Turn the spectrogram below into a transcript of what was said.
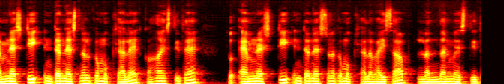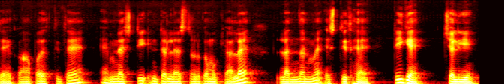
एमनेस्टी इंटरनेशनल का मुख्यालय कहाँ स्थित है? तो एमनेस्टी इंटरनेशनल का मुख्यालय भाई साहब लंदन में स्थित है। कहाँ पर स्थित है? एमनेस्टी इंटरनेशनल का मुख्यालय लंदन में स्थित है। ठीक है? चलिए,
